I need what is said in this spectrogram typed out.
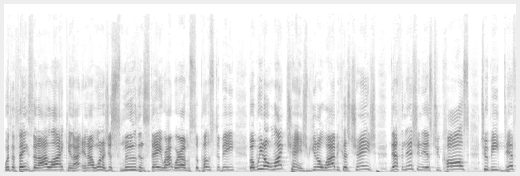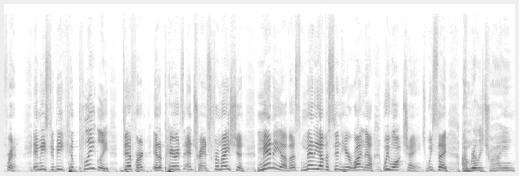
with the things that I like and I, and I want to just smooth and stay right where I'm supposed to be. But we don't like change. You know why? Because change definition is to cause to be different. It means to be completely different in appearance and transformation. Many of us, many of us in here right now, we want change. We say, I'm really trying.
